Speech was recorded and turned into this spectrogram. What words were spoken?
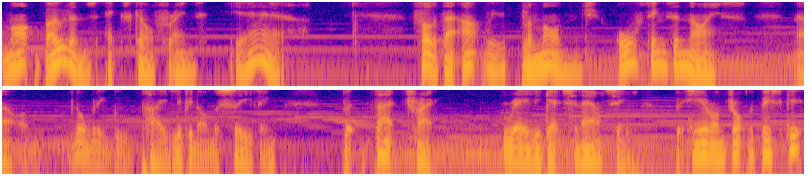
Marc Bolan's ex girlfriend. Yeah. Followed that up with Blancmange, All Things Are Nice. Now, um, normally we play Living on the Ceiling, but that track rarely gets an outing. But here on Drop the Biscuit,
